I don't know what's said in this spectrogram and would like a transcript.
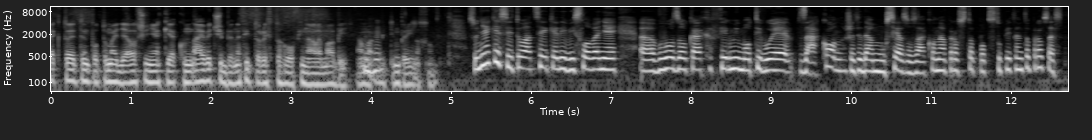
tak to je ten potom aj ďalší nejaký ako najväčší benefit, ktorý z toho vo finále má byť a má mm-hmm. byť tým prínosom. Sú nejaké situácie, kedy vyslovene e, v úvodzovkách firmy motivuje zákon, že teda musia zo zákona prosto podstúpiť tento proces?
